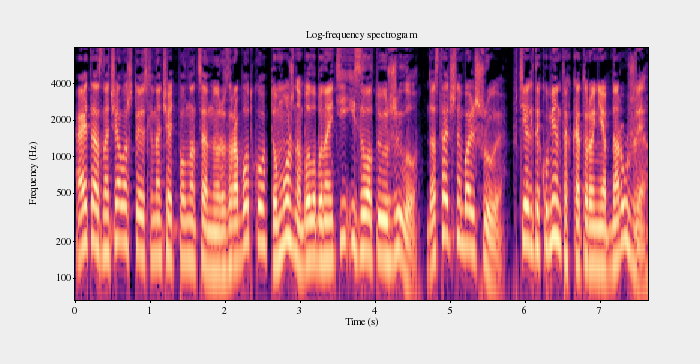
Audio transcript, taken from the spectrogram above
А это означало, что если начать полноценную разработку, то можно было бы найти и золотую жилу, достаточно большую. В тех документах, которые они обнаружили,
